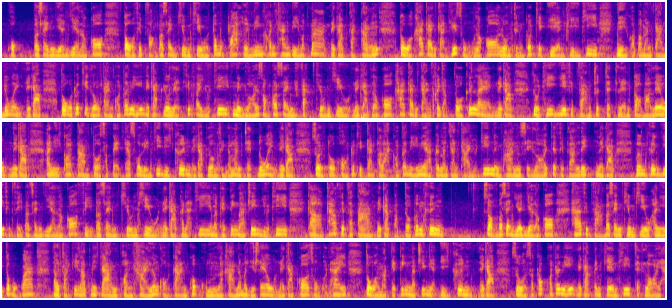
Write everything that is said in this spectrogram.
176 10%เยือนเยียแล้วก็โต 12%คิวคิวต้องบอกว่า e a r n i n g ค่อนข้างดีมากๆนะครับจากทั้งตัวค่าการกันที่สูง แล้วก็รวมถึงธุรกิจ E&P ที่ดีกว่าประมาณการด้วยนะครับตัวธุรกิจโรงกลั่น quarter นี้นะครับ U-rate ขึ้นไปอยู่ที่ 102%แฟกคิวคิวนะครับแล้วก็ค่าการกลั่นขยับตัวขึ้นแรงนะครับอยู่ที่ 23.7 เหรียญต่อบาร์เรลนะครับอันนี้ก็ตามตัว spread gasoline ที่ดีขึ้นนะครับรวมถึงน้ำมันเจ็ตด้วยนะครับส่วนตัวของธุรกิจการตลาด quarter นี้เนี่ยปริมาณการขายอยู่ที่ 1,470 ล้านลิตรนะครับเพิ่มขึ้น 24%เยียร์แล้วก็4%คิวคิวนะครับขณะที่ Marketing Margin อยู่ที่ 90 สตางค์นะครับปรับตัวเพิ่มขึ้น 2%เยือนเยียแล้วก็ 53%คิวคิวอันนี้ต้องบอกว่าหลังจากที่รัฐมีการผ่อนคลายเรื่องของการควบคุมราคาน้ำมันดีเซลนะครับก็ส่งผลให้ตัว Marketing Margin เนี่ยดีขึ้นนะครับส่วนสต็อก quarter นี้นะครับเป็น gain ที่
